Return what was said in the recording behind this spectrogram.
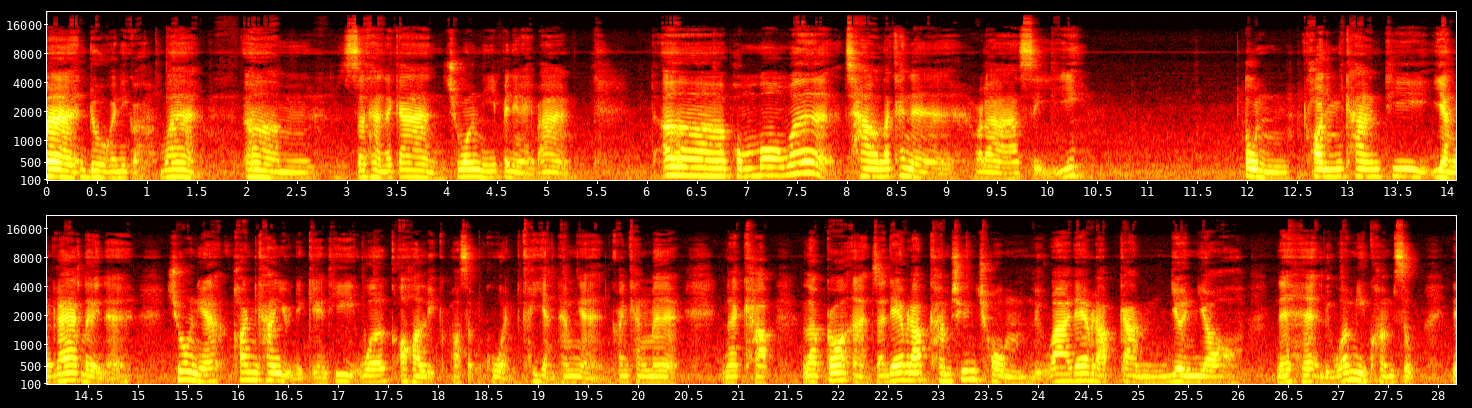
มาดูกันดีกว่าว่าสถานการณ์ช่วงนี้เป็นยังไงบ้าง เอ่อ ผมมองว่าชาวลัคนาราศีตุลค่อนข้างที่อย่างแรกเลยนะ ช่วงนี้ค่อนข้างอยู่ในเกณฑ์ที่ workaholic พอสมควร ขยันทำงานค่อนข้างมากนะครับ แล้วก็อาจจะได้รับคำชื่นชม หรือว่าได้รับการเยินยอนะฮะหรือว่ามีความสุขใน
